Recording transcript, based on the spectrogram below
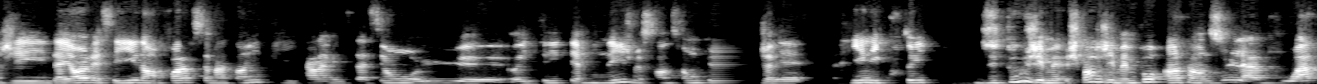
j'ai d'ailleurs essayé d'en faire ce matin, puis quand la méditation a, eu, euh, été terminée, je me suis rendu compte que j'avais rien écouté du tout. Je pense que j'ai même pas entendu la voix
